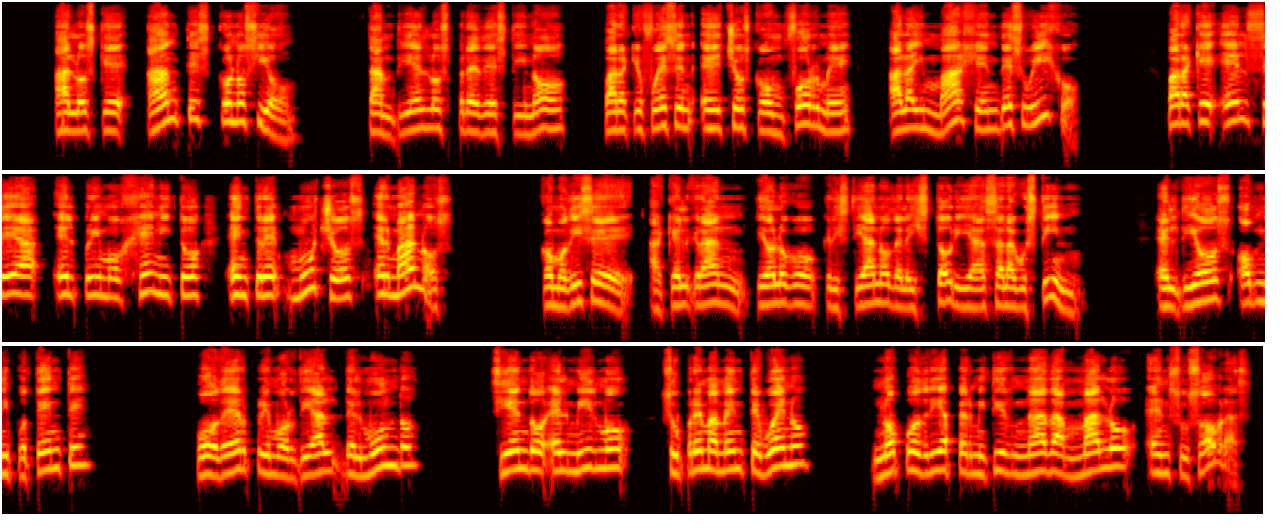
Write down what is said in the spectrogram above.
a los que antes conoció, también los predestinó para que fuesen hechos conforme a la imagen de su Hijo, para que Él sea el primogénito entre muchos hermanos. Como dice aquel gran teólogo cristiano de la historia, San Agustín, el Dios omnipotente, poder primordial del mundo, siendo él mismo supremamente bueno, no podría permitir nada malo en sus obras,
